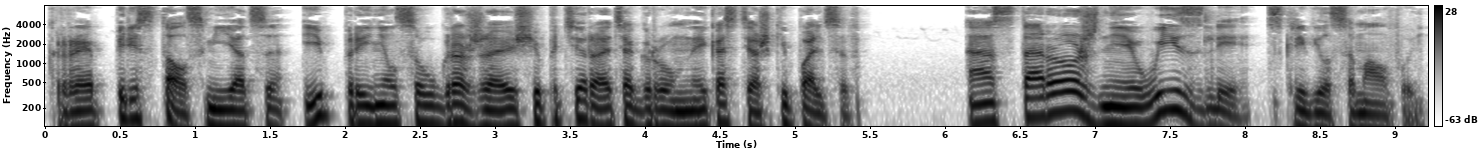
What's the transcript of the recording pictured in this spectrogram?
Крэп перестал смеяться и принялся угрожающе потирать огромные костяшки пальцев. «Осторожнее, Уизли!» — скривился Малфой.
